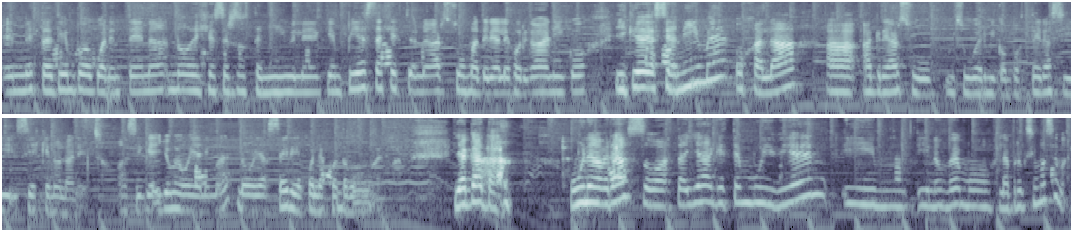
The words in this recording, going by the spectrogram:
en este tiempo de cuarentena no deje de ser sostenible, que empiece a gestionar sus materiales orgánicos y que se anime, ojalá, a, crear su, su vermicompostera si, si es que no lo han hecho. Así que yo me voy a animar, lo voy a hacer y después les cuento cómo va. Ya, Cata, un abrazo hasta allá, que estén muy bien y, y nos vemos la próxima semana.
